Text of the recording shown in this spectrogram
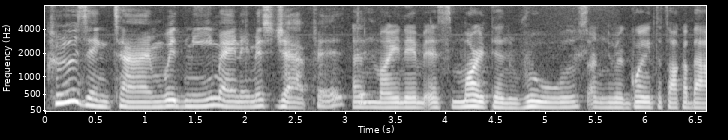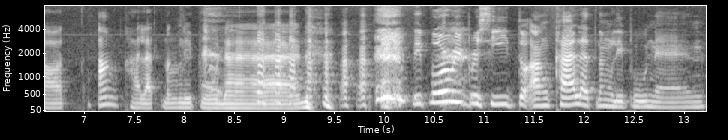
cruising time with me. My name is Japheth. And my name is Martin Rules and we're going to talk about ang kalat ng lipunan. Before we proceed to ang kalat ng lipunan,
